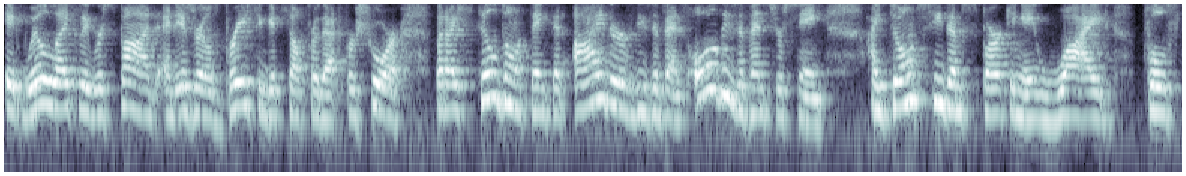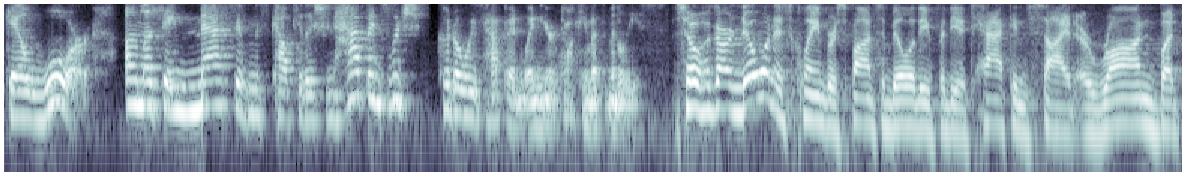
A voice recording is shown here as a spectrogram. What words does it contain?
It will likely respond, and Israel's bracing itself for that for sure. But I still don't think that either of these events, all these events you're seeing, I don't see them sparking a wide full scale war unless a massive miscalculation happens, which could always happen when you're talking about the Middle East. So, Hagar, no one has claimed responsibility for the attack inside Iran, but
